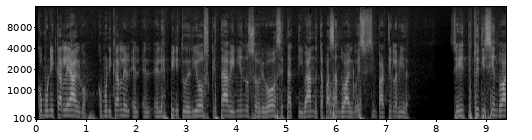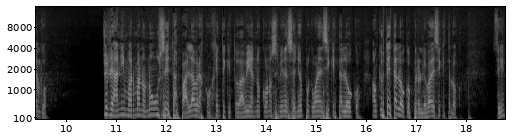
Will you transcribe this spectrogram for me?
Comunicarle algo, comunicarle el, Espíritu de Dios que está viniendo sobre vos, se está activando, está pasando algo. Eso es impartir la vida. ¿Sí? Te estoy diciendo algo. Yo le animo, hermano, no use estas palabras con gente que todavía no conoce bien al Señor porque van a decir que está loco. Aunque usted está loco, pero le va a decir que está loco. ¿Sí?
